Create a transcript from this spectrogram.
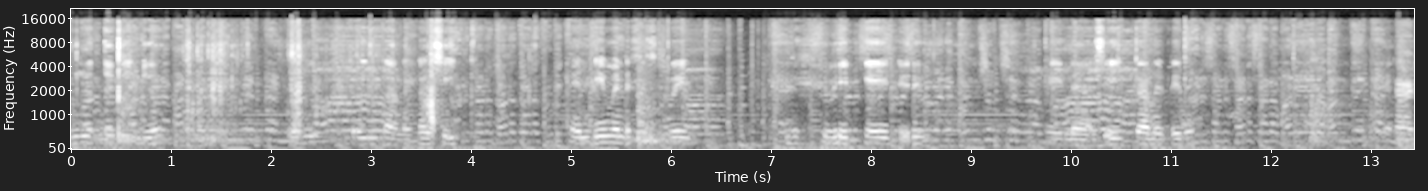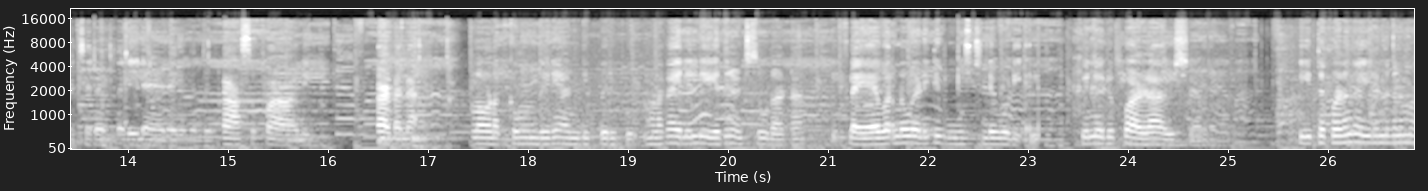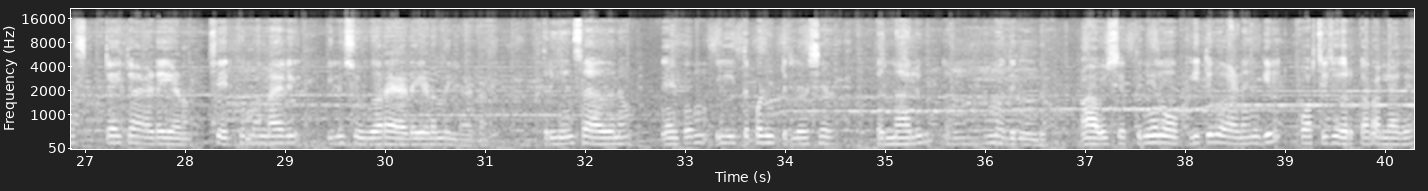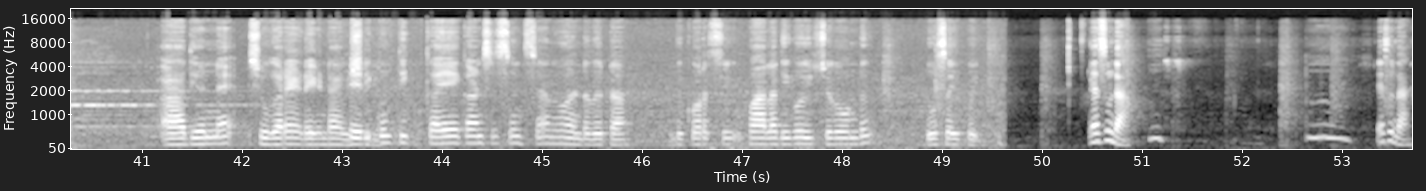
ഇന്നത്തെ വീഡിയോ ഒരു ഡ്രിങ്കാണ് കേട്ടോ ഷെയ്ക്ക് എന്റെയും എന്റെ സിസ്റ്ററേയും വീട്ടിലായിട്ടൊരു പിന്നെ ഷെയ്ക്കാണ് ഇട്ടത്. കാണിച്ചത് എന്തലയിൽ ആഡ് ചെയ്യുന്നുണ്ട്. ഗ്ലാസ് പാൽ കടല ഉണക്ക മുന്തിരി അണ്ടിപ്പരിപ്പ്. നമ്മളെ കയ്യിലുള്ള ഏത് നട്ട്സ് കൂടാട്ടാ ഈ ഫ്ലേവറിന് വേണ്ടിയിട്ട് ബൂസ്റ്റിന്റെ പൊടി. അല്ല പിന്നെ ഒരു പഴം ആവശ്യമാണ്. ഈത്തപ്പഴം കയ്യിലുണ്ടെങ്കിൽ മസ്റ്റായിട്ട് ആഡ് ചെയ്യണം. ശരിക്കും പറഞ്ഞാൽ ഇതിൽ ഷുഗർ ആഡ് ചെയ്യണമെന്നില്ല കേട്ടോ ഇത്രയും സാധനം ഞാനിപ്പം ഈത്തപ്പഴം ഇട്ടില്ല പക്ഷെ എന്നാലും നല്ല മധുരമുണ്ട് ആവശ്യത്തിന് നോക്കിയിട്ട് വേണമെങ്കിൽ കുറച്ച് ചേർക്കാന്നല്ലാതെ ആദ്യം തന്നെ ഷുഗർ ആഡ് ചെയ്യേണ്ട ആവശ്യം ശരിക്കും തിക്കായ കൺസിസ്റ്റൻസി ആണ് വേണ്ടത് കേട്ടോ ഇത് കുറച്ച് പാലധികം ഒഴിച്ചതുകൊണ്ട് ലൂസായി പോയി രസുണ്ടാ രസുണ്ടാ.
